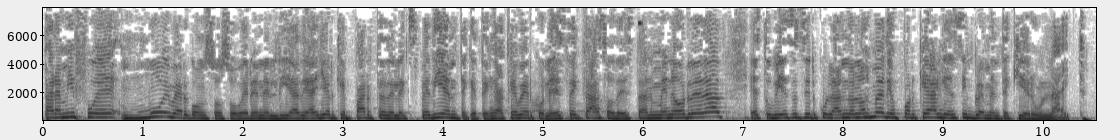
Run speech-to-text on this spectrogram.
Para mí fue muy vergonzoso ver en el día de ayer que parte del expediente que tenga que ver con este caso de esta menor de edad estuviese circulando en los medios porque alguien simplemente quiere un light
